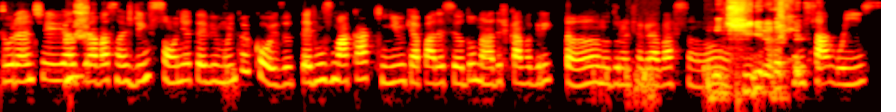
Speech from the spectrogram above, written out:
Durante as gravações de Insônia teve muita coisa. Teve uns macaquinhos que apareceu do nada e ficava gritando durante a gravação. Mentira! Uns saguis.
